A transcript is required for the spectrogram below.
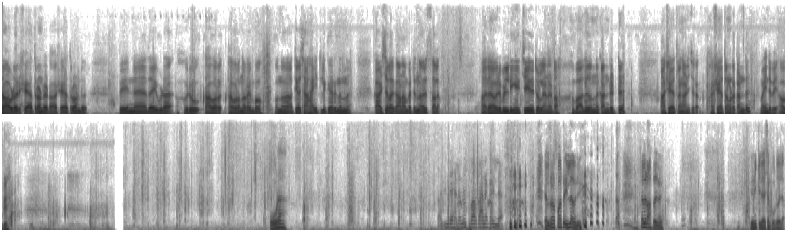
ഇതാ അവിടെ ഒരു ക്ഷേത്രമുണ്ട് കേട്ടോ. ആ ക്ഷേത്രമുണ്ട്. പിന്നെ ഇതാ ഇവിടെ ഒരു ടവർ. ടവർ എന്ന് പറയുമ്പോൾ ഒന്ന് അത്യാവശ്യം ഹൈറ്റിൽ കയറി നിന്ന് കാഴ്ചകളൊക്കെ കാണാൻ പറ്റുന്ന ഒരു സ്ഥലം. അത് അവർ ബിൽഡിങ് ചെയ്തിട്ടുള്ളതാണ് കേട്ടോ. അപ്പോൾ അത് ഒന്ന് കണ്ടിട്ട് ആ ക്ഷേത്രം കാണിച്ചു തരാം ആ ക്ഷേത്രം കൂടെ കണ്ട് മൈൻഡ് പോയി ഓക്കെ ഓടാ. ഹെലന സ്പാർട്ട് ഇല്ല. ഹെൽമെറ്റ് സ്പാർട്ട് ഇല്ല അവന്. അല്ലടാ എനിക്ക് ലേശം കൂടുതല.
